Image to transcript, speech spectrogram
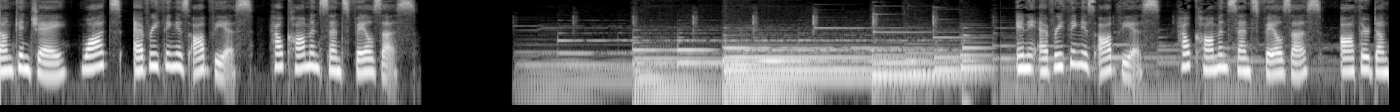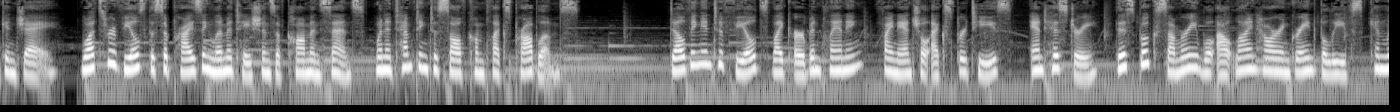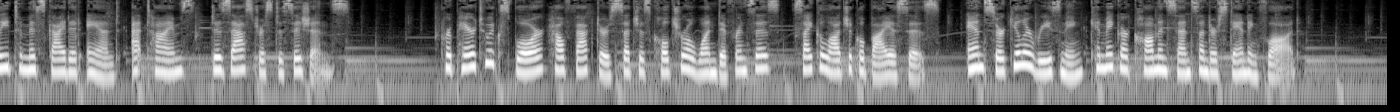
Duncan J. Watts, Everything is Obvious How Common Sense Fails Us. In Everything is Obvious How Common Sense Fails Us, author Duncan J. Watts reveals the surprising limitations of common sense when attempting to solve complex problems. Delving into fields like urban planning, financial expertise, and history, this book's summary will outline how our ingrained beliefs can lead to misguided and, at times, disastrous decisions. Prepare to explore how factors such as cultural one differences, psychological biases, and circular reasoning can make our common sense understanding flawed.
